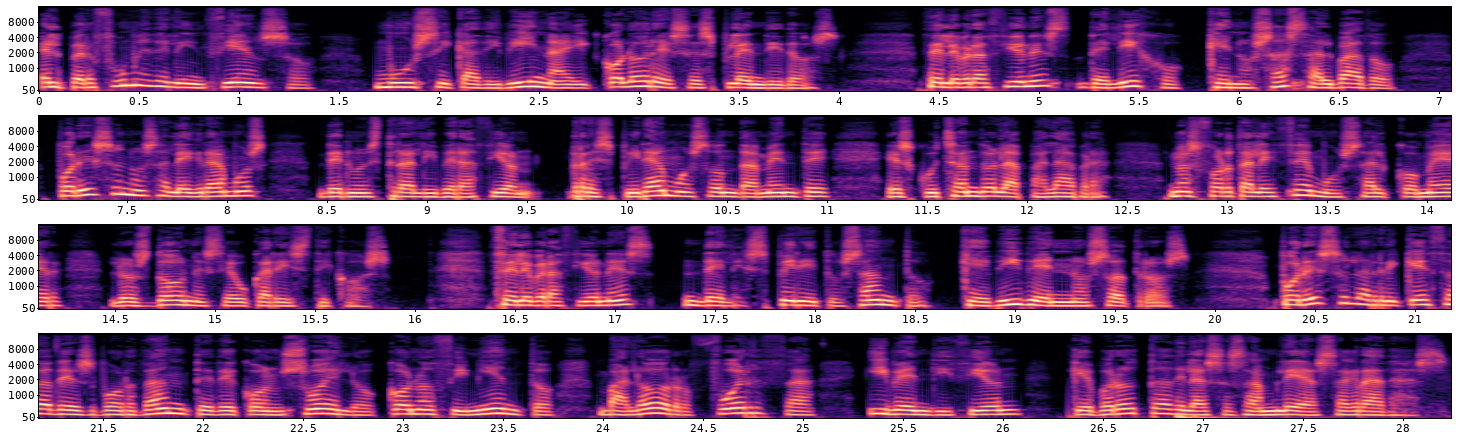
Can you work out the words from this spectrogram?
el perfume del incienso, música divina y colores espléndidos. Celebraciones del Hijo que nos ha salvado. Por eso nos alegramos de nuestra liberación. Respiramos hondamente escuchando la palabra. Nos fortalecemos al comer los dones eucarísticos celebraciones del Espíritu Santo que vive en nosotros. Por eso la riqueza desbordante de consuelo, conocimiento, valor, fuerza y bendición que brota de las asambleas sagradas.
